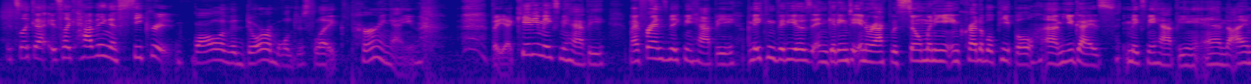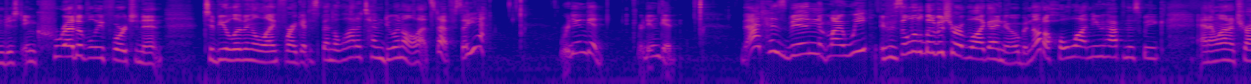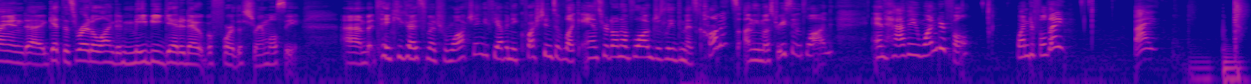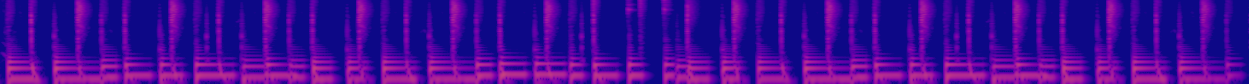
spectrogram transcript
It's like a, it's like having a secret ball of adorable just like purring at you. but yeah, Katie makes me happy. My friends make me happy. Making videos and getting to interact with so many incredible people, um, you guys, makes me happy. And I am just incredibly fortunate to be living a life where I get to spend a lot of time doing all that stuff. So yeah, we're doing good. We're doing good. That has been my week. It was a little bit of a short vlog, I know, but not a whole lot new happened this week. And I want to try and uh, get this right along to maybe get it out before the stream. We'll see. Um, but thank you guys so much for watching. If you have any questions of like answered on a vlog, just leave them as comments on the most recent vlog. And have a wonderful, wonderful day. Bye.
